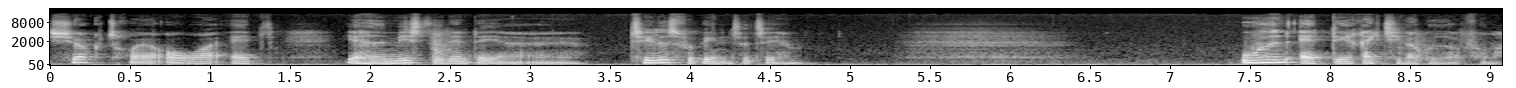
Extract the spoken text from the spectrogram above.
chok, tror jeg, over, at jeg havde mistet den der tillidsforbindelse til ham. Uden at det rigtig var gået op for mig.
